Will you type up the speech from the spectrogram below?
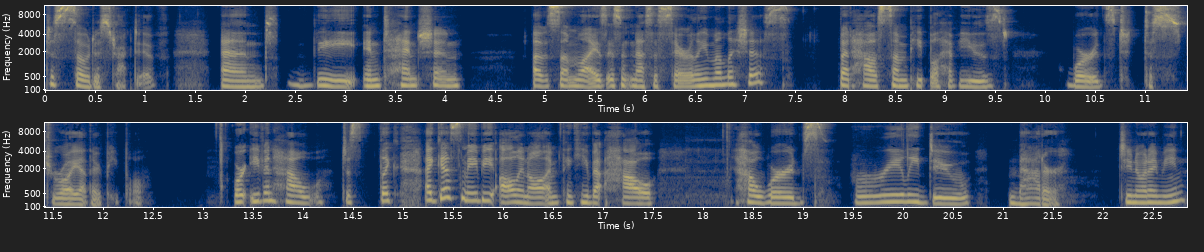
Just so destructive. And the intention of some lies isn't necessarily malicious, but how some people have used words to destroy other people. Or even how just like I guess maybe all in all I'm thinking about how how words really do matter. Do you know what I mean?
